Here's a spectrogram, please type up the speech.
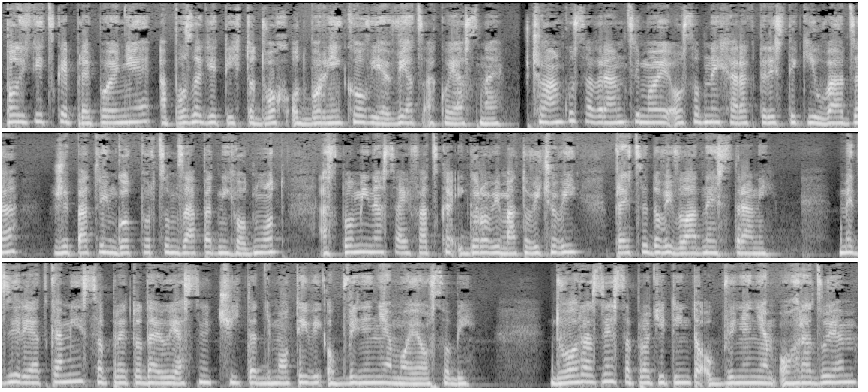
Politické prepojenie a pozadie týchto dvoch odborníkov je viac ako jasné. V článku sa v rámci mojej osobnej charakteristiky uvádza, že patrím k odporcom západných hodnôt a spomína sa aj facka Igorovi Matovičovi, predsedovi vládnej strany. Medzi riadkami sa preto dajú jasne čítať motívy obvinenia mojej osoby. Dôrazne sa proti týmto obvineniam ohradzujem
